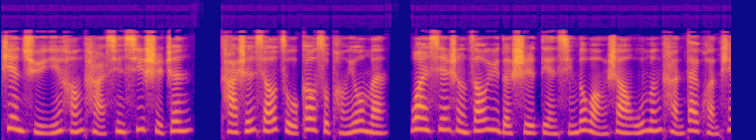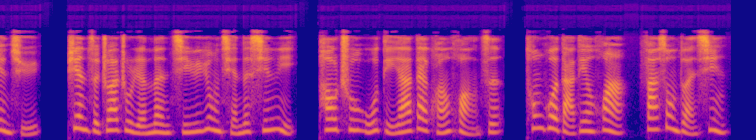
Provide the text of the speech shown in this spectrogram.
骗取银行卡信息是真。卡神小组告诉朋友们。万先生遭遇的是典型的网上无门槛贷款骗局，骗子抓住人们急于用钱的心理，抛出无抵押贷款幌子，通过打电话、发送短信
